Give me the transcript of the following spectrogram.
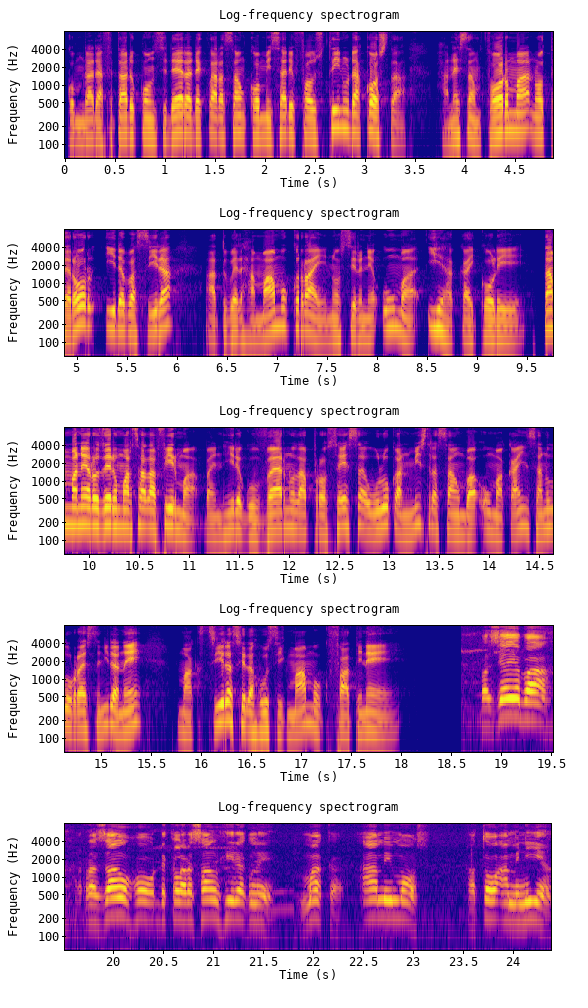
comunidade afetado considera a declaração comissário Faustino da Costa, nessa forma no terror e da basira, atubel hamamu krai no sirene uma iha kaikoli. Também Rosério Marçal afirma, banhira governo la processa uluk administração ba uma kain sanulu resta nidane, maksira sila husik mamuk fatine. Baseia ba razão ho declaração hirak maka ami mos, hato aminia,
